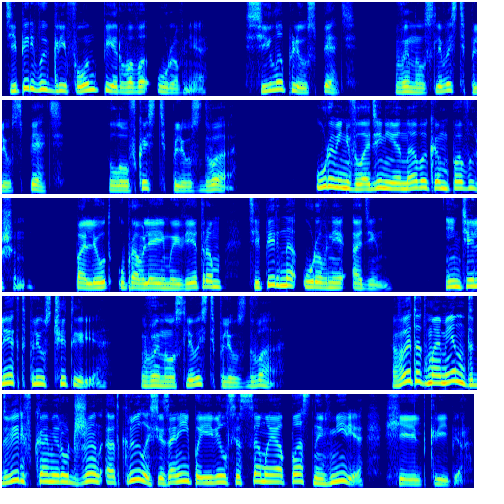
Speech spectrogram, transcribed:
Теперь вы грифон первого уровня. Сила плюс 5. Выносливость плюс 5. Ловкость плюс 2. Уровень владения навыком повышен. Полет, управляемый ветром, теперь на уровне 1. Интеллект плюс 4. Выносливость плюс 2. В этот момент дверь в камеру Джен открылась, и за ней появился самый опасный в мире Хейльд Крипер.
